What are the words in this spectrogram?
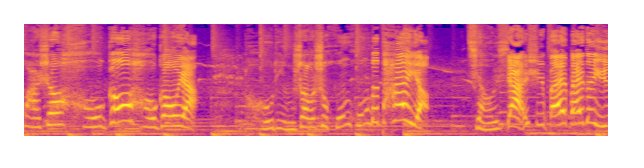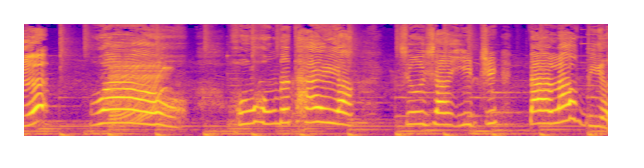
华山好高好高呀！头顶上是红红的太阳，脚下是白白的云。哇哦，红红的太阳就像一只大烙饼。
